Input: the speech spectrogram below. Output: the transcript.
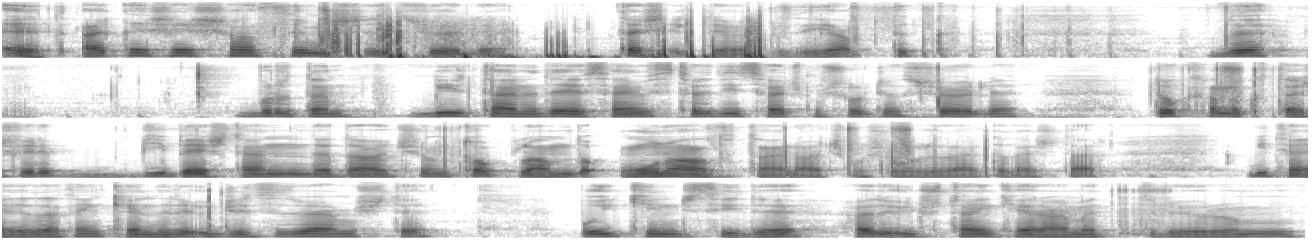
Evet arkadaşlar şanslıymışız şöyle taş eklememizi yaptık ve buradan bir tane de efsanevi strateji açmış olacağız. Şöyle 99 taş verip bir 5 tane de daha açıyorum. Toplamda 16 tane açmış olacağız arkadaşlar. Bir tane de zaten kendileri ücretsiz vermişti. Bu ikincisiydi. Hadi 3'ten keramet duruyorum.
